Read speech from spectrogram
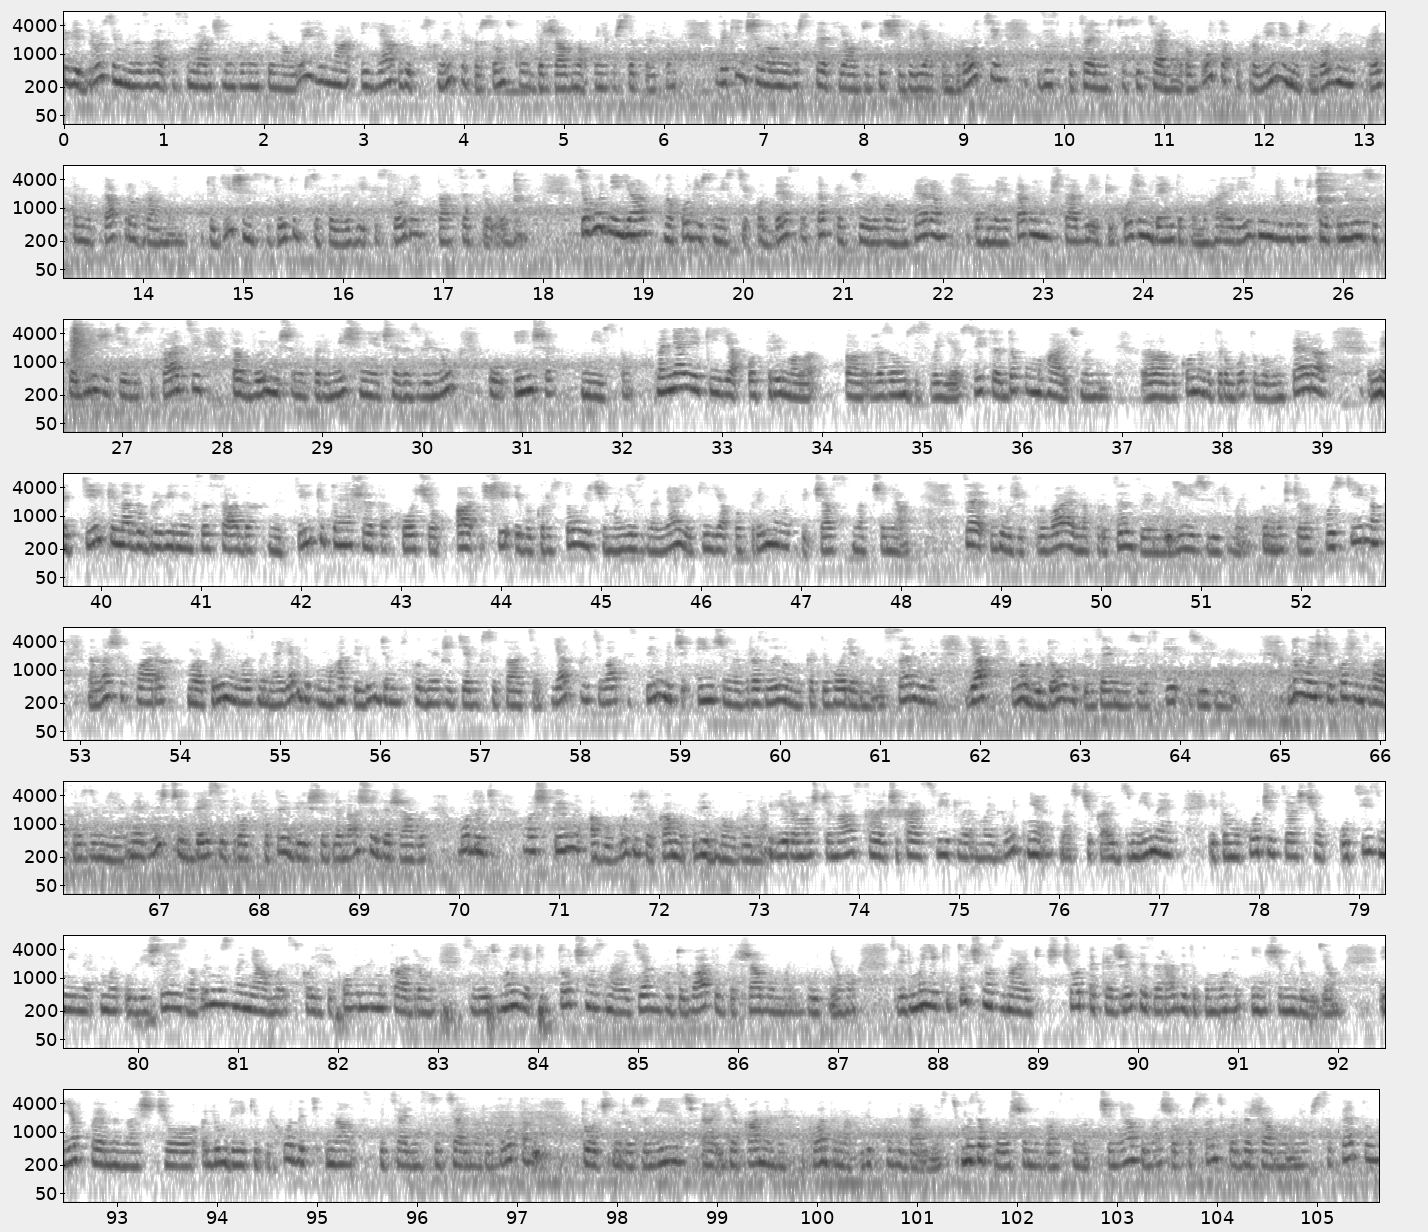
Привіт, друзі! Мене звати Семенчина Валентина Лигіна і я випускниця Херсонського державного університету. Закінчила університет я у 2009 році зі спеціальністю соціальна робота, управління міжнародними проектами та програмами, тоді ж інституту психології, історії та соціології. Сьогодні я знаходжусь в місті Одеса та працюю волонтером у гуманітарному штабі, який кожен день допомагає різним людям, що опинилися у складній життєвій ситуації та вимушено переміщені через війну у інше місто. Знання, які я отримала разом зі своєю освітою, допомагають мені е, виконувати роботу волонтера не тільки на добровільних засадах, не тільки тому, що я так хочу, а ще і використовуючи мої знання, які я отримала під час навчання. Це дуже впливає на процес взаємодії з людьми, тому що постійно на наших парах ми отримували знання, як допомагати людям у складних життєвих ситуаціях, як працювати з тими чи іншими вразливими категоріями населення, як вибудовувати взаємозв'язки з людьми. Думаю, що кожен з вас розуміє, найближчі 10 років, а то й більше для нашої держави будуть важкими або будуть роками відновлення. Віримо, що нас чекає світле майбутнє, нас чекають зміни, і тому хочеться, щоб у ці зміни ми увійшли з новими знаннями, з кваліфікованими кадрами, з людьми, які точно знають, як будувати державу майбутнього, з людьми, які точно знають, що таке жити заради допомоги іншим людям. І я впевнена, що люди, які приходять на спеціальність соціальна робота, точно розуміють, е, яка на них покладена відповідальність. Ми запрошуємо вас до навчання до нашого Херсонського державного університету.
